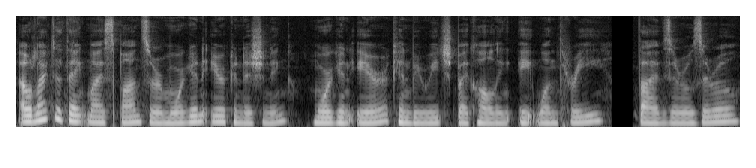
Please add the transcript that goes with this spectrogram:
I would like to thank my sponsor, Morgan Air Conditioning. Morgan Air can be reached by calling 813 500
